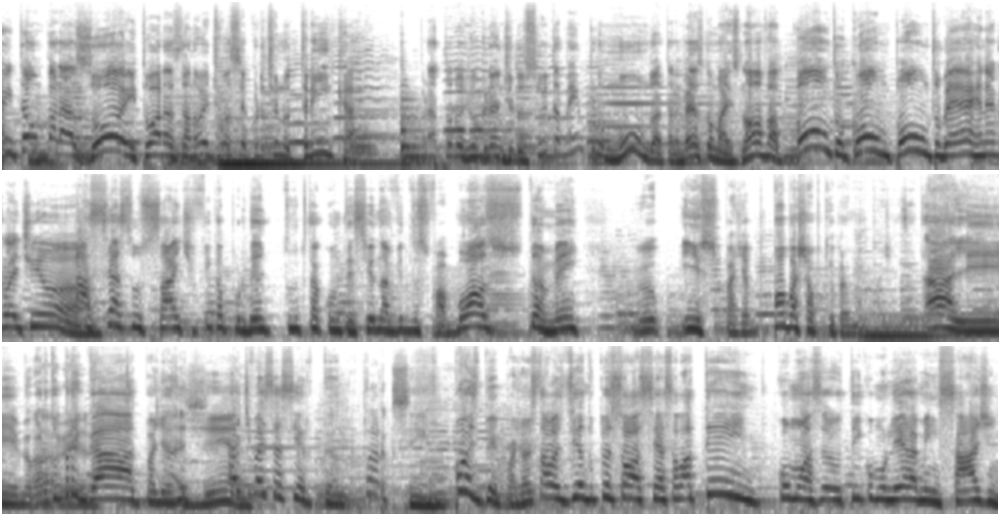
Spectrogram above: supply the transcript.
Então para as 8 horas da noite, você curtindo Trinca para todo o Rio Grande do Sul e também para o mundo através do maisnova.com.br, né, Cleitinho? Acesse o site, fica por dentro de tudo que tá acontecendo na vida dos famosos também. Eu- isso, Pajé. Pode baixar um pouquinho pra mim, Pajézito. Ali, meu garoto. Obrigado, Pajézito. Imagina. A gente vai se acertando. Claro que sim. Pois bem, Pajé, eu estava dizendo, o pessoal acessa lá, tem como, tem como ler a mensagem.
